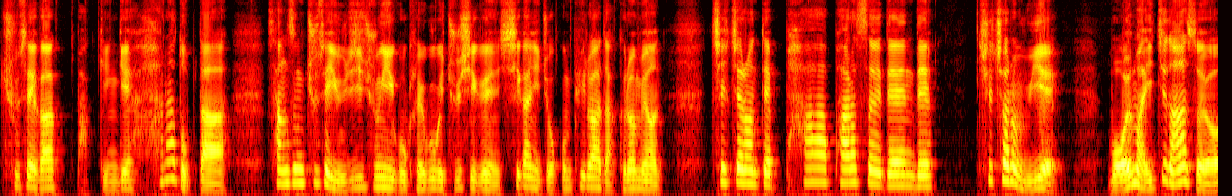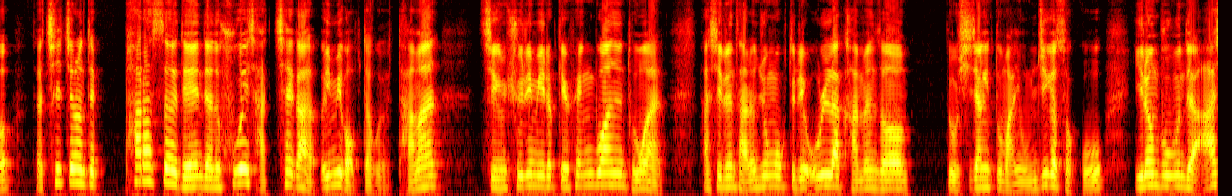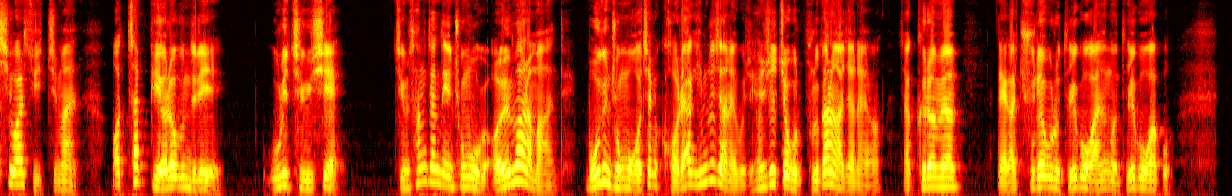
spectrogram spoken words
추세가 바뀐 게 하나도 없다. 상승 추세 유지 중이고 결국에 주식은 시간이 조금 필요하다. 그러면 7천원대 파, 팔았어야 되는데 7천원 위에 뭐 얼마 있지도 않았어요. 자, 7천원대 팔았어야 되는데 는 후회 자체가 의미가 없다고요. 다만 지금 휴림이 이렇게 횡보하는 동안 사실은 다른 종목들이 올라가면서 또 시장이 또 많이 움직였었고 이런 부분들 아쉬워할 수 있지만 어차피 여러분들이 우리 증시에 지금 상장된 종목이 얼마나 많은데 모든 종목 어차피 거래하기 힘들잖아요. 그죠? 현실적으로 불가능하잖아요. 자 그러면 내가 주력으로 들고 가는 건 들고 가고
